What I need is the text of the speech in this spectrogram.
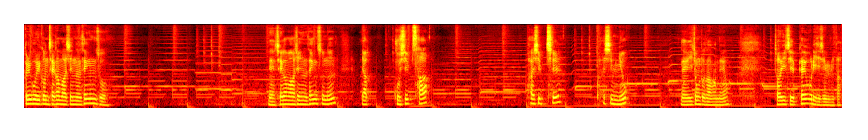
그리고 이건 제가 마시는 생수. 네, 제가 마시는 생수는 약 94, 87, 86. 네, 이 정도 나오네요. 저희 집 페브리즈입니다.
